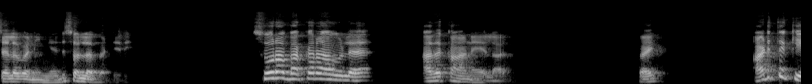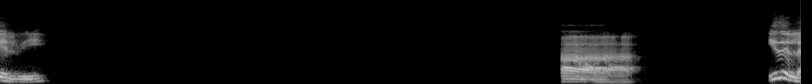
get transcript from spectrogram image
செலவழிங்கன்னு சொல்லப்பட்டிருக்கு. சூரா பக்கராவுல அதை காண இயலாது. ரைட் அடுத்த கேள்வி. இதுல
